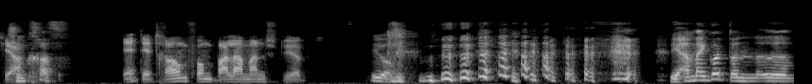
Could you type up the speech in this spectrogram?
Tja, Schon krass. der, der Traum vom Ballermann stirbt. Ja. ja, mein Gott, dann, äh,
